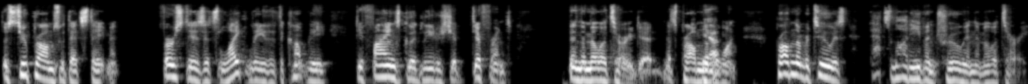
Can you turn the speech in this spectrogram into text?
There's two problems with that statement. First is it's likely that the company defines good leadership different than the military did. That's problem number yeah. one. Problem number two is that's not even true in the military.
